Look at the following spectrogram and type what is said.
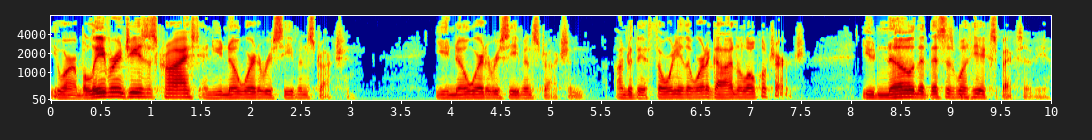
you are a believer in Jesus Christ and you know where to receive instruction you know where to receive instruction under the authority of the Word of God in the local church. You know that this is what He expects of you.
